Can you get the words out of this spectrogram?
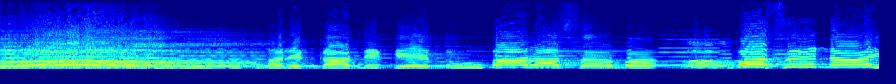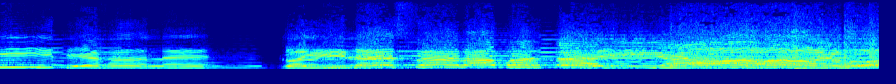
हो। अरे काट के दोबारा सब बस नाई देहल। कैले सारा बताइया हो।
